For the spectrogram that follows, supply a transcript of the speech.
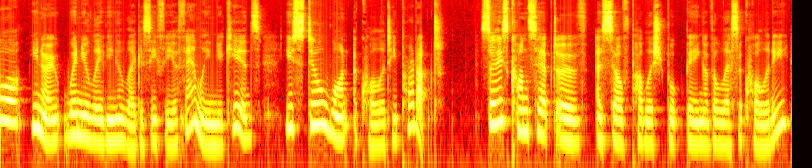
Or, you know, when you're leaving a legacy for your family and your kids, you still want a quality product. So, this concept of a self published book being of a lesser quality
